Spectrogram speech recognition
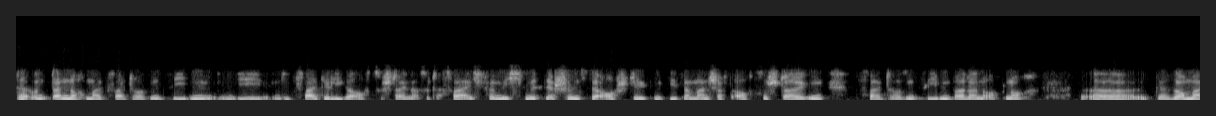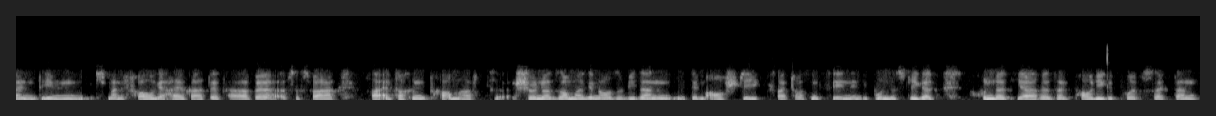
und dann nochmal 2007 in die, in die zweite Liga aufzusteigen. Also das war eigentlich für mich mit der schönste Aufstieg, mit dieser Mannschaft aufzusteigen, 2007 war dann auch noch äh, der Sommer, in dem ich meine Frau geheiratet habe. Also es war, war einfach ein traumhaft schöner Sommer, genauso wie dann mit dem Aufstieg 2010 in die Bundesliga, 100 Jahre St. Pauli Geburtstag, dann,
